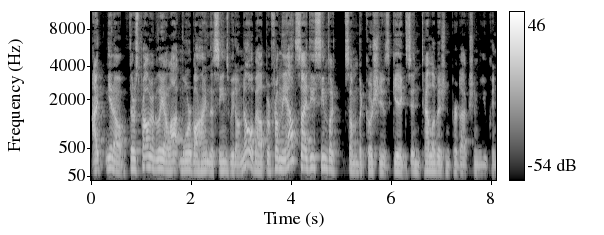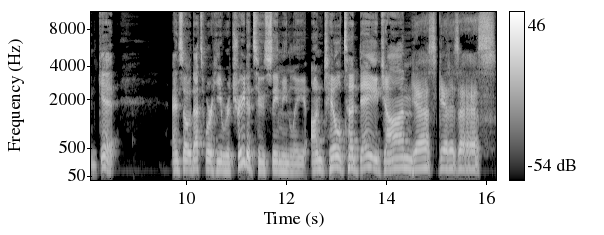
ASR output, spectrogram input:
I, you know, there's probably a lot more behind the scenes we don't know about, but from the outside, these seems like some of the cushiest gigs in television production you can get. And so that's where he retreated to seemingly until today, John. Yes, get his ass.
